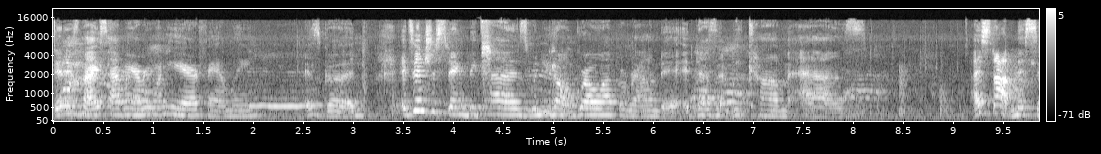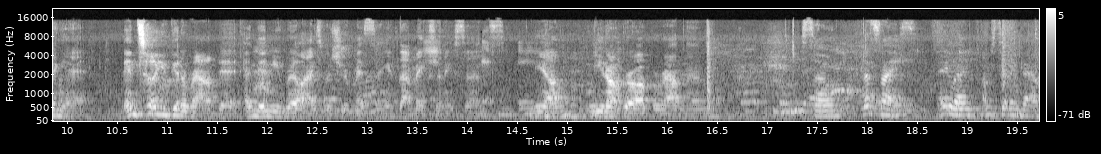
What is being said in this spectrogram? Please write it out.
it is nice having everyone here, family. It's good. It's interesting because when you don't grow up around it, it doesn't become as. I stopped missing it until you get around it, and then you realize what you're missing, if that makes any sense. You know, when you don't grow up around them. So that's nice. Anyway, I'm sitting down.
